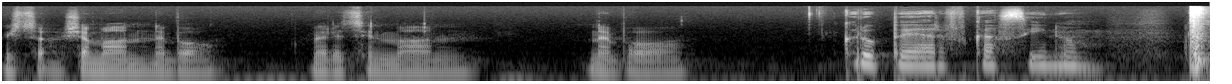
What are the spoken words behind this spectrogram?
víš co, šamán nebo medicinman nebo krupier v kasínu.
